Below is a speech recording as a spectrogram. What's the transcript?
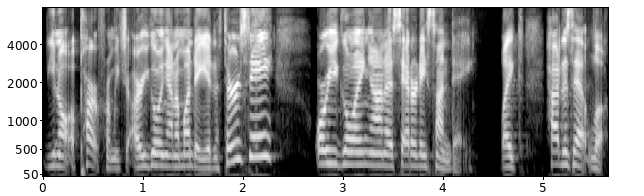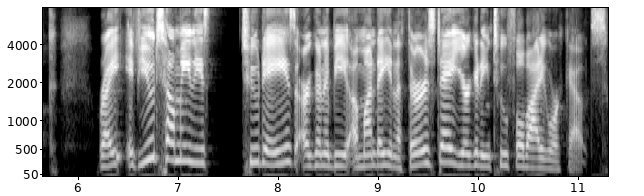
you know, apart from each other? Are you going on a Monday and a Thursday or are you going on a Saturday, Sunday? Like, how does that look? Right? If you tell me these two days are going to be a Monday and a Thursday, you're getting two full body workouts.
